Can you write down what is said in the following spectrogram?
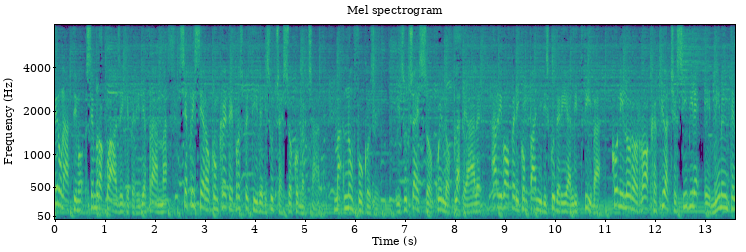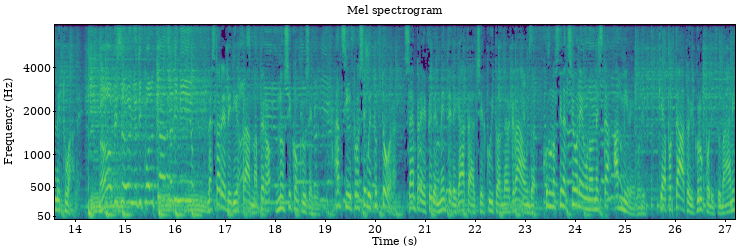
Per un attimo sembrò quasi che per il diaframma si aprissero concrete prospettive di successo commerciale, ma non fu così. Il successo, quello plateale, arrivò per i compagni di scuderia Litfiba, con il loro rock più accessibile e meno intellettuale. Ho bisogno di qualcosa di mio. La storia di Diaframma però non si concluse lì, anzi prosegue tuttora, sempre fedelmente legata al circuito underground, con un'ostinazione e un'onestà ammirevoli, che ha portato il gruppo di Fiumani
